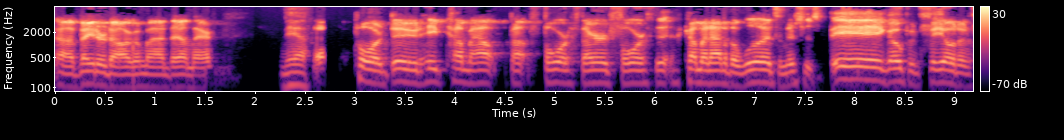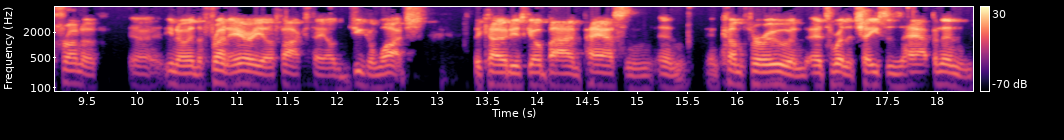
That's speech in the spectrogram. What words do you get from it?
uh, Vader dog of mine down there. Yeah, poor dude, he'd come out about fourth, third, fourth, coming out of the woods, and there's this big open field in front of, uh, you know, in the front area of Foxtail that you can watch the coyotes go by and pass and, and, and come through, and it's where the chase is happening.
